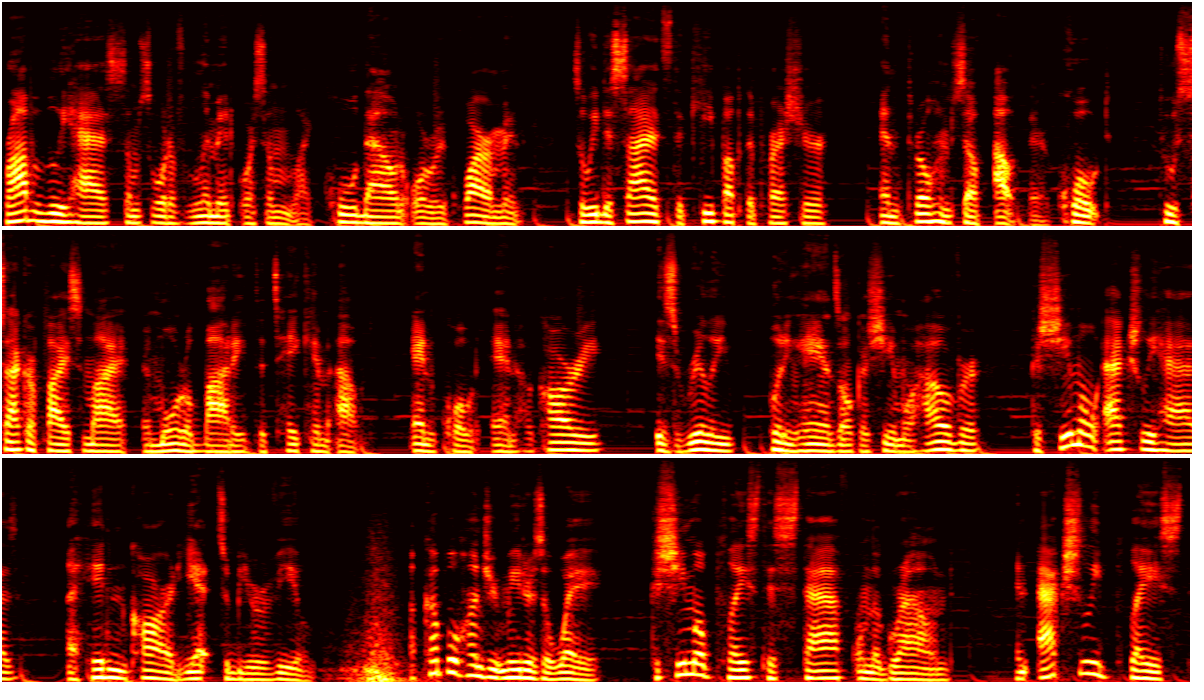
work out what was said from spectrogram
probably has some sort of limit or some like cooldown or requirement. So he decides to keep up the pressure and throw himself out there, quote, to sacrifice my immortal body to take him out, end quote. And Hakari is really putting hands on Kashimo. However, Kashimo actually has a hidden card yet to be revealed. A couple hundred meters away, Kashimo placed his staff on the ground and actually placed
